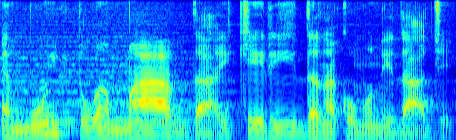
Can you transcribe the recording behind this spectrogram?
é muito amada e querida na comunidade.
